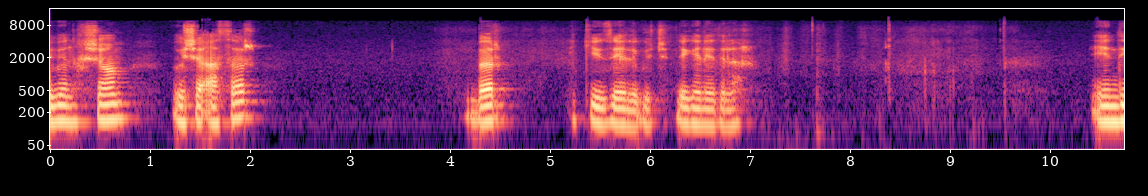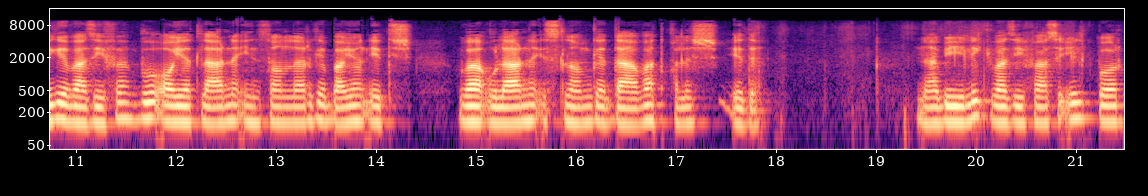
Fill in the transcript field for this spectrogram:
Ibn hishom o'sha asr bir ikki yuz ellik uch degan edilar. Endigi vazifa bu oyatlarni insonlarga bayon etish va ularni islomga da'vat qilish edi. Nabiylik vazifasi ilk bor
